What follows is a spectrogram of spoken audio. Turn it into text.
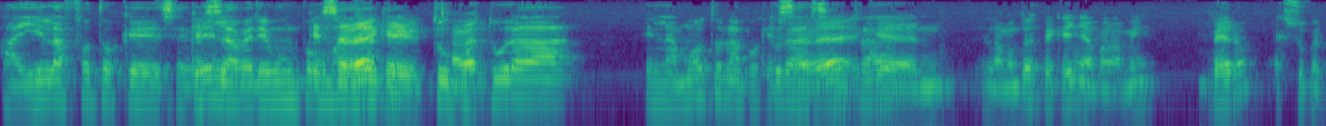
Ahí en las fotos que se ven, la veremos un poco más. Se ve que, tu postura en la moto, una postura que se ve que la moto es pequeña para mí, pero es super,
